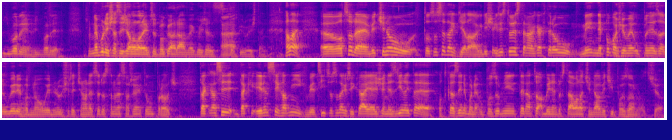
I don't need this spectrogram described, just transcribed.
výborně, výborně. Nebudeš asi žalovaný, předpokládám, jako že skopíruješ ten. Hele, eh, o co jde? Většinou to, co se tak dělá, když existuje stránka, kterou my nepovažujeme úplně za důvěryhodnou, jednoduše řečeno, hned se dostaneme samozřejmě k tomu proč, tak asi tak jeden z těch hlavních věcí, co se tak říká, je, že nezdílejte odkazy nebo neupozorněte na to, aby nedostávala čím dál větší pozornost. že Jo?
